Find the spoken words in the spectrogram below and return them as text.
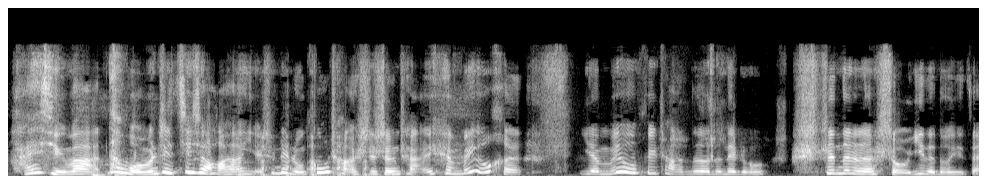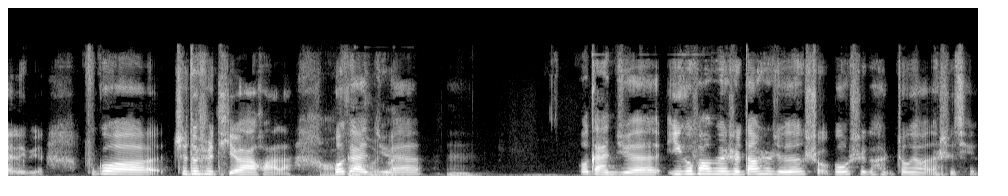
还行吧，但我们这技校好像也是那种工厂式生产，也没有很，也没有非常多的那种真的的手艺的东西在里面。不过这都是题外话了，我感觉，嗯。我感觉一个方面是当时觉得手工是个很重要的事情，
